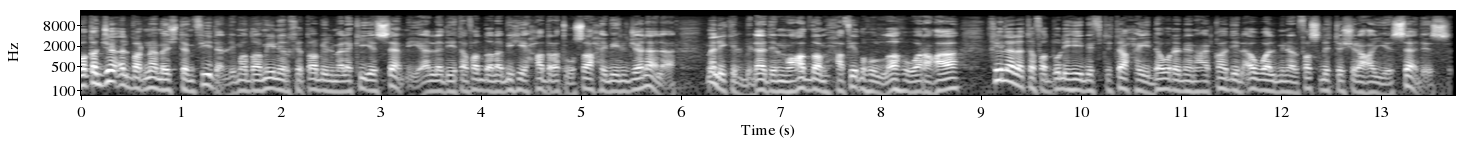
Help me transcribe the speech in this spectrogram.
وقد جاء البرنامج تنفيذا لمضامين الخطاب الملكي السامي الذي تفضل به حضرة صاحب الجلالة ملك البلاد المعظم حفظه الله ورعاه خلال تفضله بافتتاح دور الانعقاد الأول من الفصل التشريعي السادس.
